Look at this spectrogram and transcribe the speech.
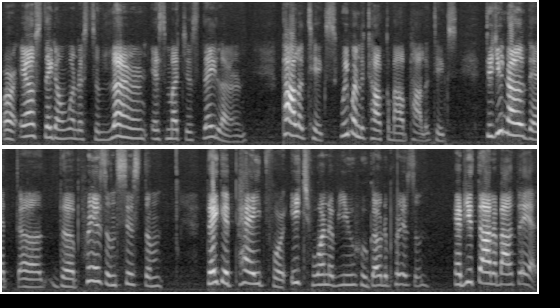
or else they don't want us to learn as much as they learn. Politics, we want to talk about politics. Did you know that uh, the prison system, they get paid for each one of you who go to prison? Have you thought about that?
